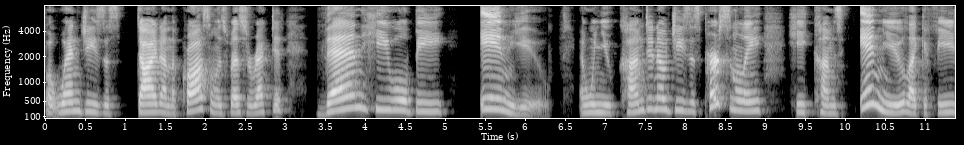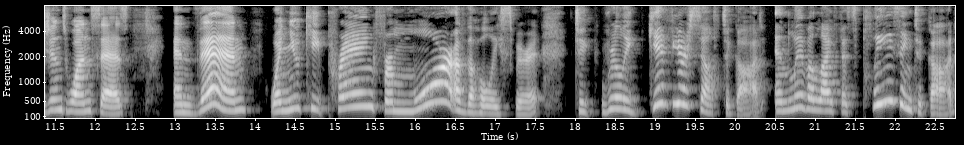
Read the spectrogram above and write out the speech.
but when Jesus died on the cross and was resurrected, then he will be in you. And when you come to know Jesus personally, he comes in you, like Ephesians 1 says. And then when you keep praying for more of the Holy Spirit, to really give yourself to God and live a life that's pleasing to God,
